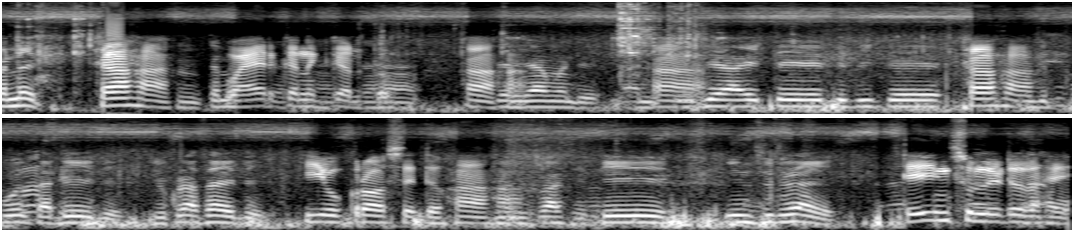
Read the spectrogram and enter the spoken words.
कनेक्ट हा हा. वायर कनेक्ट करतो. हा हा यामध्ये. आणि हा. ते जे आहे ते डीपीचे हा हा. पोलसाठी येते युक्रास आहे ते. यू क्रॉस येतो हा हा. युक्रास आहे. ते इन्सुलिन आहे. ते इन्सुलेटर आहे.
